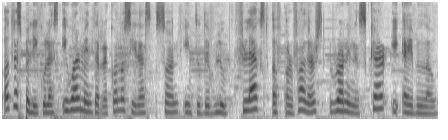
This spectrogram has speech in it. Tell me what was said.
Otras películas igualmente reconocidas son Into the Blue, Flags of Our Fathers, Running Scared y A Below.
